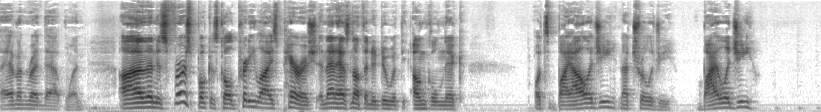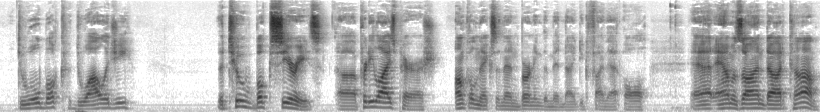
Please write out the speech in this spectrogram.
I haven't read that one. Uh, and then his first book is called Pretty Lies Perish, and that has nothing to do with the Uncle Nick what's biology? Not trilogy. Biology? Dual book? Duology? The two book series uh, Pretty Lies Perish, Uncle Nick's, and then Burning the Midnight. You can find that all at Amazon.com.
